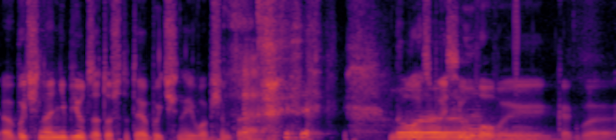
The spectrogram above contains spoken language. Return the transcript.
Обычно не бьют за то, что ты обычный, в общем-то. Вот, спросил Вовы, как бы,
